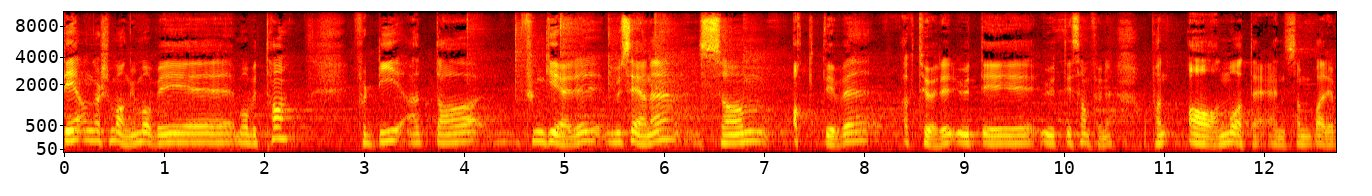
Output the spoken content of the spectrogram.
det engasjementet må vi, må vi, ta. Fordi at da fungerer museene som aktive aktører ut i, ut i samfunnet. Og på en annen måte enn som bare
